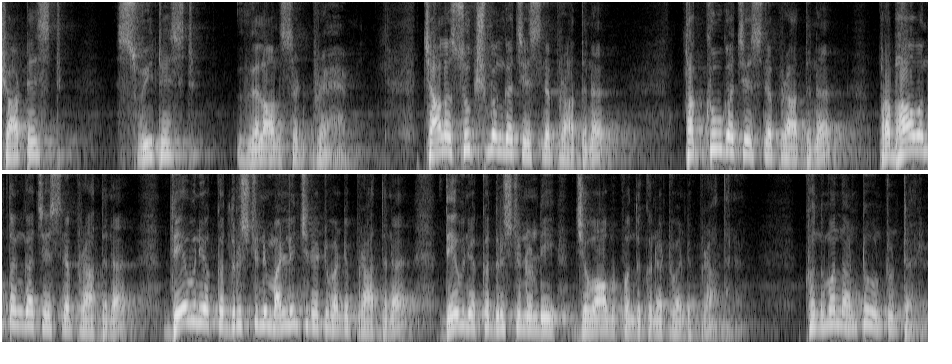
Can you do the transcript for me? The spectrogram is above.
shortest sweetest well answered prayer చాలా సూక్ష్మంగా చేసిన ప్రార్థన తక్కువగా చేసిన ప్రార్థన ప్రభావవంతంగా చేసిన ప్రార్థన దేవుని యొక్క దృష్టిని మళ్ళించినటువంటి ప్రార్థన దేవుని యొక్క దృష్టి నుండి జవాబు పొందుకున్నటువంటి ప్రార్థన. కొంతమంది అంటూ ఉంటుంటారు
